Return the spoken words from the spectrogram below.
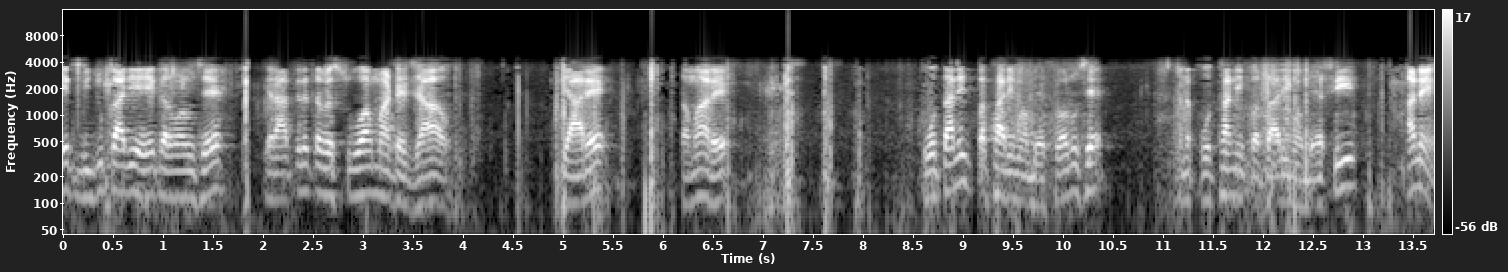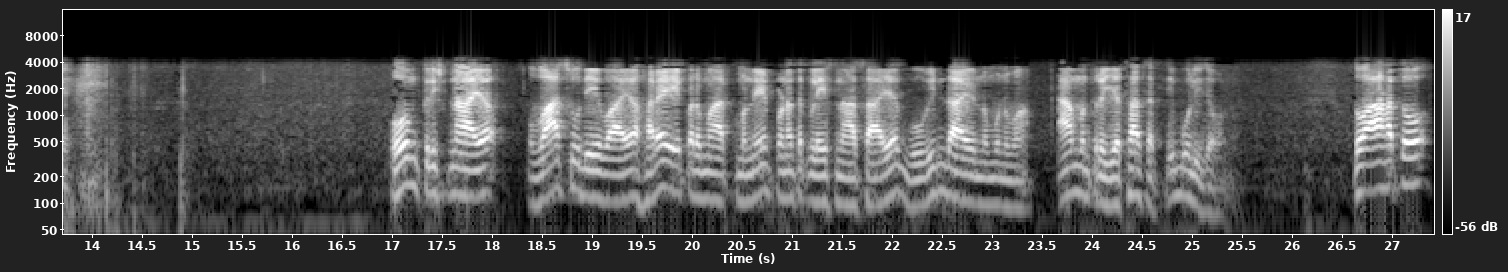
એક બીજું કાર્ય એ કરવાનું છે કે રાત્રે તમે સુવા માટે જાઓ, ત્યારે તમારે પોતાની જ પથારીમાં બેસવાનું છે અને પોતાની પથારીમાં બેસી અને ઓમ કૃષ્ણાય વાસુદેવાય હરે પરમાત્મને પ્રણત ક્લેશનાશાય ગોવિંદાય નમુનમાં. નમઃ આ મંત્ર યથાશક્તિ બોલી જવાનો. તો આ હતો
